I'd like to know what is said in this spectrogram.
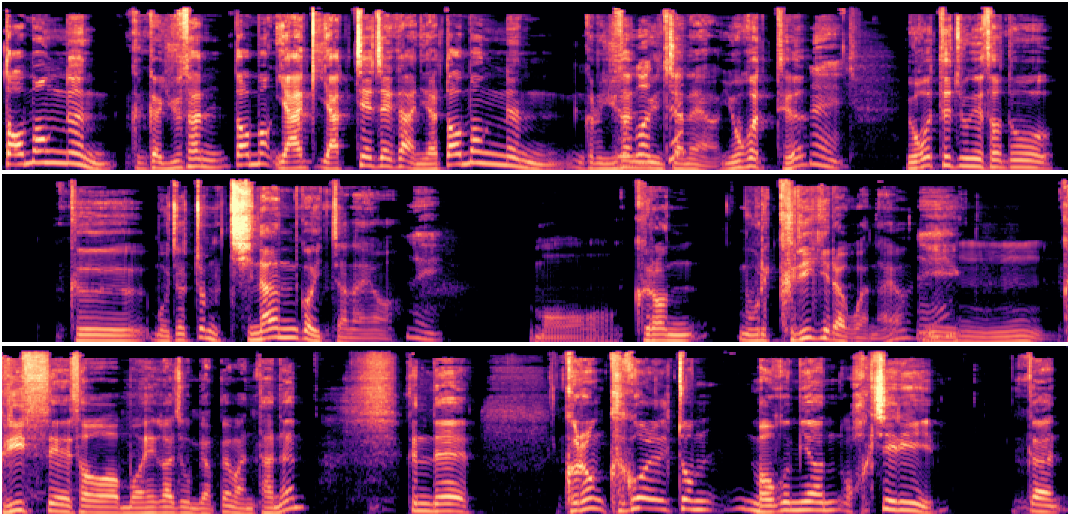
떠먹는 그러니까 유산 떠먹 약 약제제가 아니라 떠먹는 그런 유산균 요거트? 있잖아요. 요거트. 네. 요거트 중에서도 그 뭐죠 좀 진한 거 있잖아요. 네. 뭐 그런 뭐 우리 그릭이라고 하나요? 네. 이 음. 그리스에서 뭐 해가지고 몇 배 많다는. 근데 그런 그걸 좀 먹으면 확실히 그러니까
